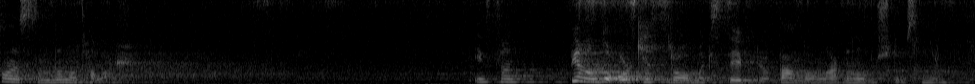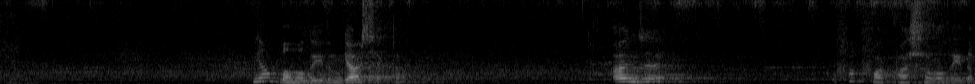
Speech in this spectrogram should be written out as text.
Sonrasında notalar. İnsan bir anda orkestra olmak isteyebiliyor. Ben de onlardan olmuştum sanırım. Yapmamalıydım gerçekten. Önce ufak ufak başlamalıydım.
